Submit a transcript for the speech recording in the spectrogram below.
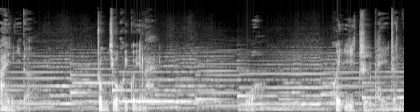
爱你的，终究会归来。我会一直陪着你。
